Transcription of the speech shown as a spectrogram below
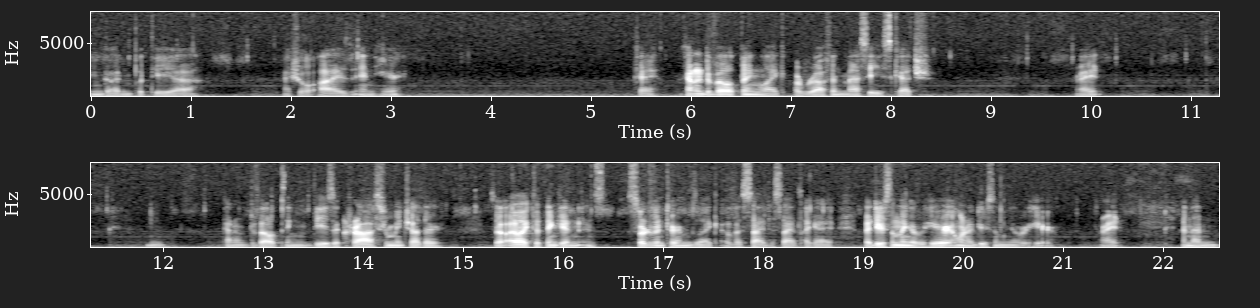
You can go ahead and put the uh, actual eyes in here. Okay, we're kind of developing like a rough and messy sketch, right? And kind of developing these across from each other. So I like to think in, in sort of in terms like of a side to side. Like I, if I do something over here, I want to do something over here, right? And then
